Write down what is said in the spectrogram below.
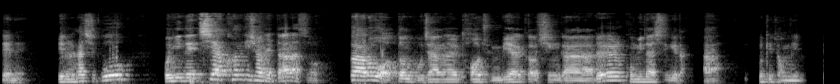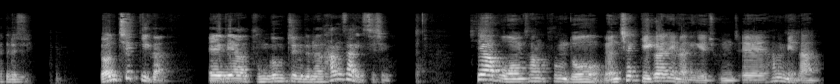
네네. 준비를 하시고 본인의 치아 컨디션에 따라서 추가로 어떤 보장을 더 준비할 것인가를 고민하시는 게 낫다. 이렇게 정리해드릴 수 있습니다. 면책 기간에 대한 궁금증들은 항상 있으신 거예요. 치아보험 상품도 면책 기간이라는 게 존재합니다.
